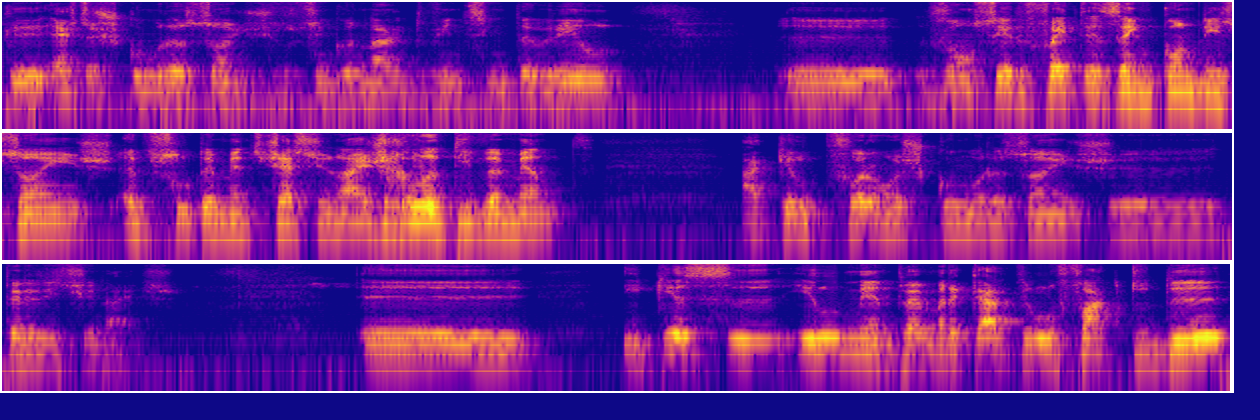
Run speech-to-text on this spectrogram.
que estas comemorações do cinquentenário de 25 de Abril eh, vão ser feitas em condições absolutamente excepcionais relativamente àquilo que foram as comemorações eh, tradicionais. Eh, e que esse elemento é marcado pelo facto de,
